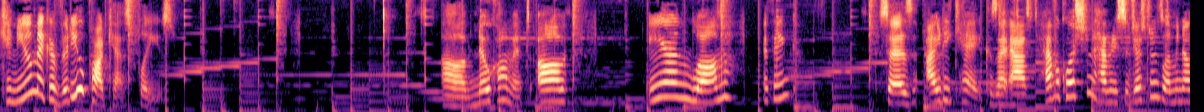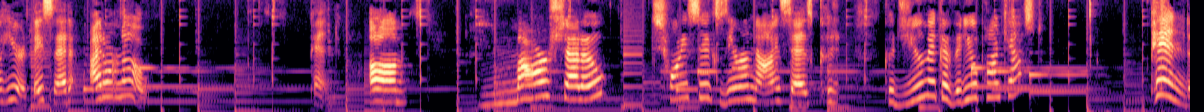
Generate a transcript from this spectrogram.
"Can you make a video podcast, please?" Um, no comment. Um, Ian Lum, I think, says IDK because I asked, "Have a question? Have any suggestions? Let me know here." They said, "I don't know." Pinned. Um, Mar Shadow 2609 says, "Could could you make a video podcast?" Pinned.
